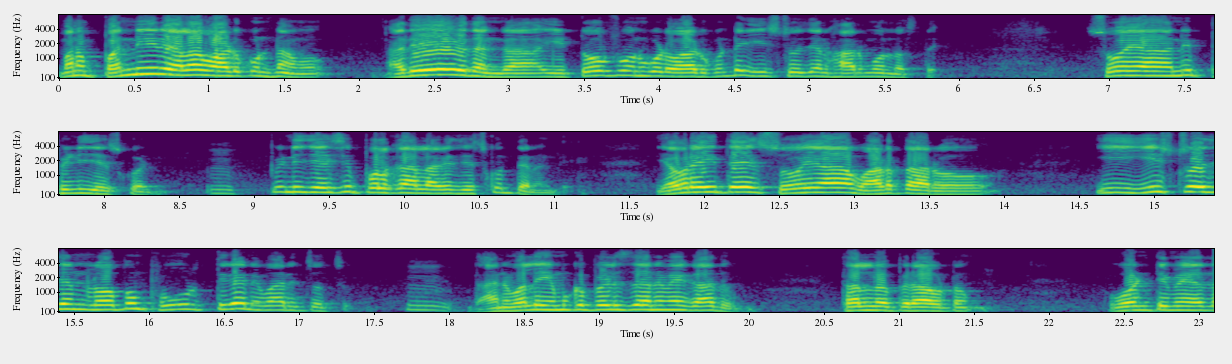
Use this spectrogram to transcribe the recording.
మనం పన్నీర్ ఎలా వాడుకుంటున్నామో అదే విధంగా ఈ టోఫును కూడా వాడుకుంటే ఈస్ట్రోజన్ హార్మోన్లు వస్తాయి సోయాని పిండి చేసుకోండి. పిండి చేసి పులకాలాగా చేసుకుని తినండి ఎవరైతే సోయా వాడతారో ఈ ఈస్ట్రోజన్ లోపం పూర్తిగా నివారించవచ్చు. దానివల్ల ఎముక పెళుదనమే కాదు. తలనొప్పి రావటం ఒంటి మీద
